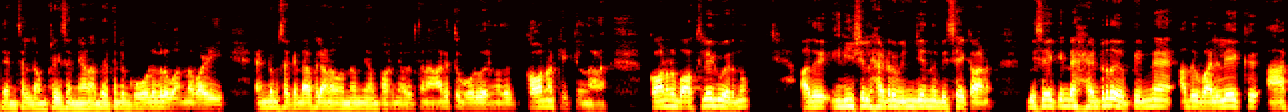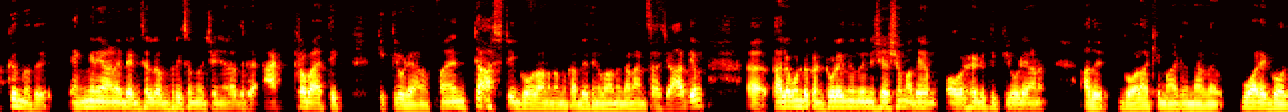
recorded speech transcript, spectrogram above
ഡെൻസൽ ഡംഫ്രീസ് തന്നെയാണ്. അദ്ദേഹത്തിന്റെ ഗോളുകൾ വന്ന വഴി രണ്ടും സെക്കൻഡ് ഹാഫിലാണ് വന്നതെന്ന് ഞാൻ പറഞ്ഞു. അതിൽ തന്നെ ആദ്യത്തെ ഗോൾ വരുന്നത് കോർണർ കിക്കിൽ നിന്നാണ്. കോർണർ ബോക്സിലേക്ക് വരുന്നു. അത് ഇനീഷ്യൽ ഹെഡർ വിൻ ചെയ്യുന്നത് ബിസേക്കാണ് ബിസേക്കിന്റെ ഹെഡർ പിന്നെ അത് വലയിലേക്ക് ആക്കുന്നത് എങ്ങനെയാണ് ഡെൻസൽ ഡംഫ്രീസ് എന്ന് വെച്ച് കഴിഞ്ഞാൽ അതൊരു ആക്രോബാറ്റിക് കിക്കിലൂടെയാണ് ഫാന്റാസ്റ്റിക് ഗോളാണ് നമുക്ക് അദ്ദേഹത്തിന് വന്ന് കാണാൻ സാധിച്ചത്. ആദ്യം തലകൊണ്ട് കൺട്രോൾ ചെയ്യുന്നതിന് ശേഷം അദ്ദേഹം ഓവർഹെഡ് കിക്കിലൂടെയാണ് അത് ഗോളാക്കി മാറ്റുന്നത്. വാട്ട് ഗോൾ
